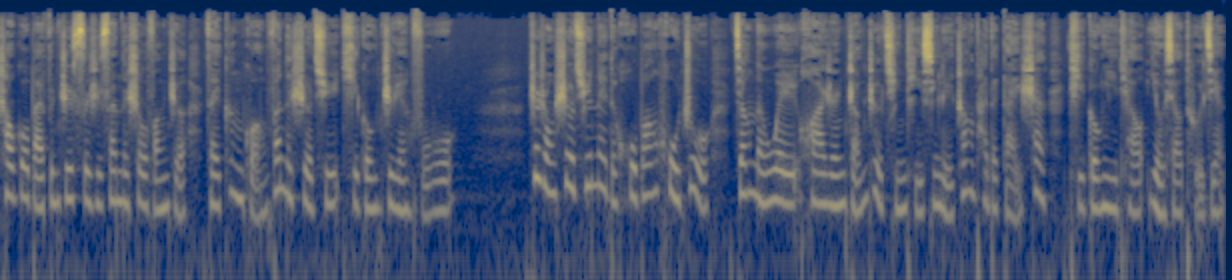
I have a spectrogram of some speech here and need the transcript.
超过百分之四十三的受访者在更广泛的社区提供志愿服务。这种社区内的互帮互助，将能为华人长者群体心理状态的改善提供一条有效途径。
